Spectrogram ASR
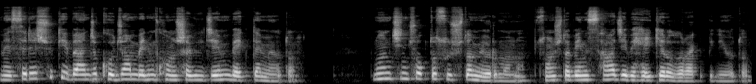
Mesele şu ki bence kocam benim konuşabileceğimi beklemiyordu. Bunun için çok da suçlamıyorum onu. Sonuçta beni sadece bir heykel olarak biliyordu.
